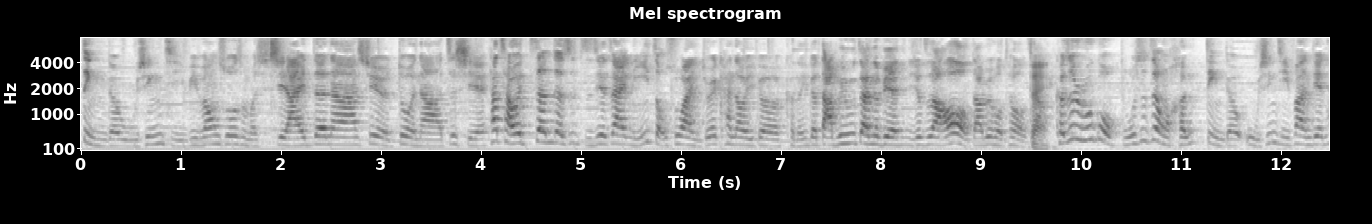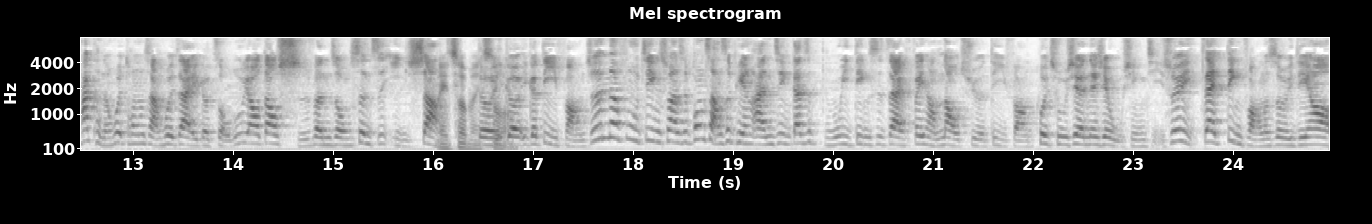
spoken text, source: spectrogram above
顶的五星级。比方说什么喜来登啊、希尔顿啊这些，它才会真的是直接在你一走出来，你就会看到一个可能一个 W 在那边，你就知道哦 W Hotel。对可是如果不是这种很顶的五星级饭店，它可能会通常会在一个走路要到十分钟甚至以上没错没错的一个一个地方，就是那附近算是通常是偏安静，但是不一定是在非常闹区的地方会出现那些五星级，所以在订房的时候一定要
